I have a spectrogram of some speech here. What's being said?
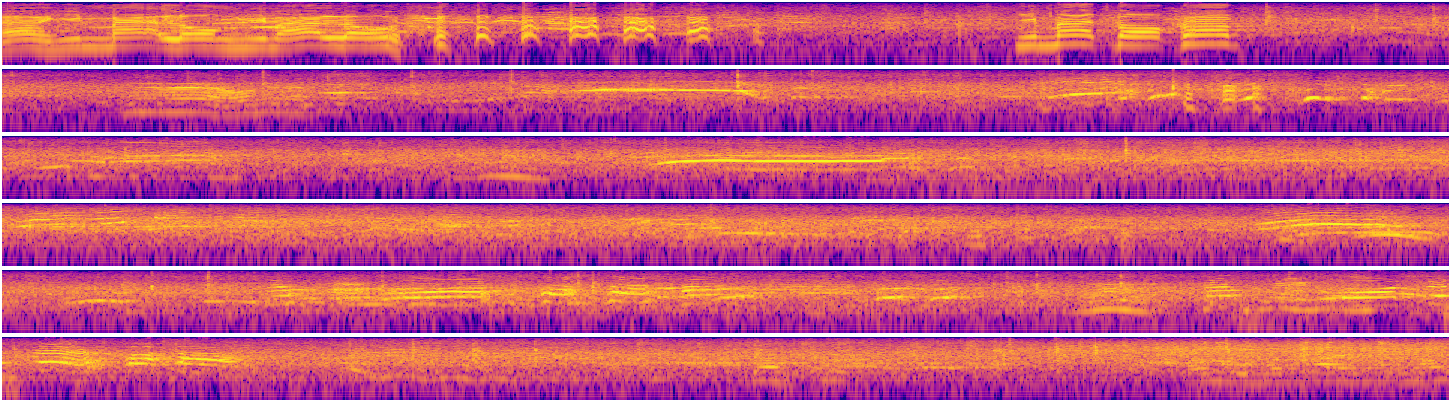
อ้าวหิมะลงหิมะลง หิมะตกครับนี่แม่เอาเนี่ยเอาหลุมมันไปเลยเนาะ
